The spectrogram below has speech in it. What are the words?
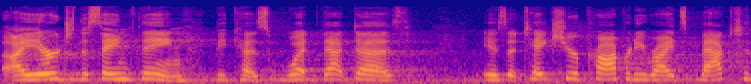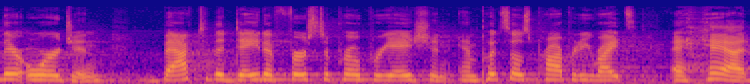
I urge the same thing because what that does is it takes your property rights back to their origin, back to the date of first appropriation, and puts those property rights ahead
